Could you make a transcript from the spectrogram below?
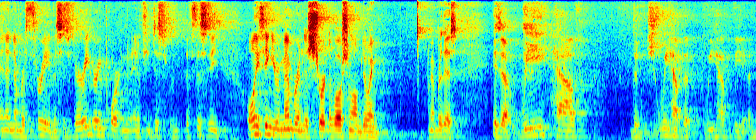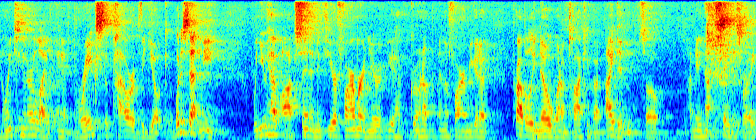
And then number three, and this is very, very important, and if you just if this is the only thing you remember in this short devotional I'm doing, remember this, is that we have the, we, have the, we have the anointing in our life and it breaks the power of the yoke. what does that mean? When you have oxen, and if you're a farmer and you're, you have grown up in the farm, you're going to probably know what I'm talking about. I didn't, so I may not say this right.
